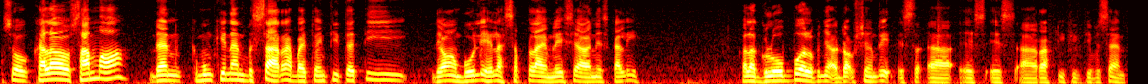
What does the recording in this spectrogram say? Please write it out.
So kalau sama dan kemungkinan besar lah by 2030 dia orang boleh lah supply Malaysia ni sekali. Kalau global punya adoption rate is uh, is is uh, roughly 50%.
